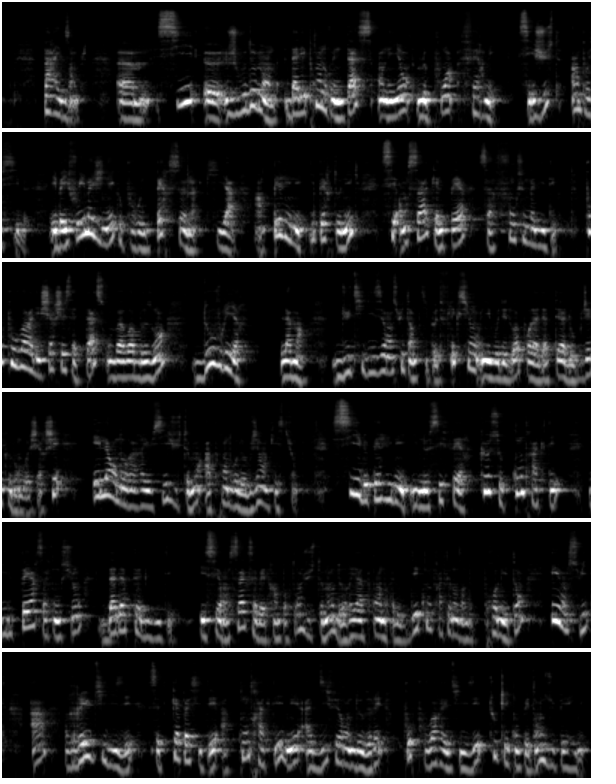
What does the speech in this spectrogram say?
Par exemple, euh, si euh, je vous demande d'aller prendre une tasse en ayant le poing fermé, c'est juste impossible. Et eh ben il faut imaginer que pour une personne qui a un périnée hypertonique, c'est en ça qu'elle perd sa fonctionnalité. Pour pouvoir aller chercher cette tasse, on va avoir besoin d'ouvrir la main, d'utiliser ensuite un petit peu de flexion au niveau des doigts pour l'adapter à l'objet que l'on veut chercher et là, on aura réussi justement à prendre l'objet en question. Si le périnée, il ne sait faire que se contracter, il perd sa fonction d'adaptabilité. Et c'est en ça que ça va être important justement de réapprendre à le décontracter dans un premier temps et ensuite à réutiliser cette capacité à contracter mais à différents degrés pour pouvoir réutiliser toutes les compétences du périnée.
